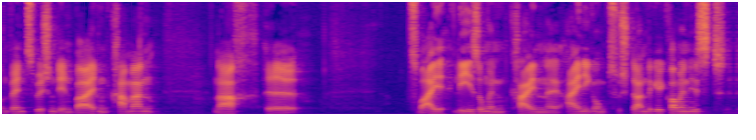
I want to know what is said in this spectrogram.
Und wenn zwischen den beiden Kammern nach äh, zwei Lesungen keine Einigung zustande gekommen ist,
